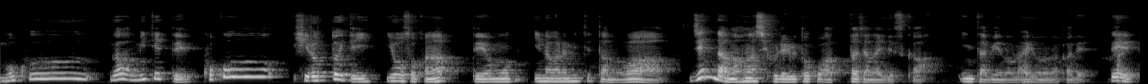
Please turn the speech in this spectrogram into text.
僕が見てて、ここ拾っといていい要素かなって思いながら見てたのは、ジェンダーの話触れるとこあったじゃないですか。インタビューの内容の中で。で、はい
